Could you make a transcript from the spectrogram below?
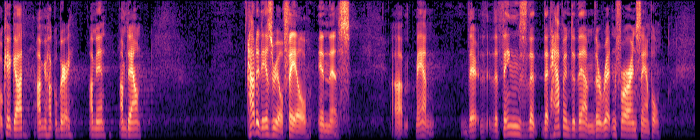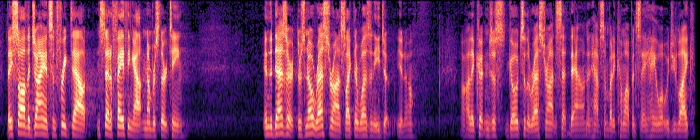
Okay, God, I'm your huckleberry. I'm in, I'm down. How did Israel fail in this? Uh, man, the things that, that happened to them, they're written for our ensample. They saw the giants and freaked out instead of faithing out in Numbers 13. In the desert, there's no restaurants like there was in Egypt, you know. Uh, they couldn't just go to the restaurant and sit down and have somebody come up and say, hey, what would you like?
